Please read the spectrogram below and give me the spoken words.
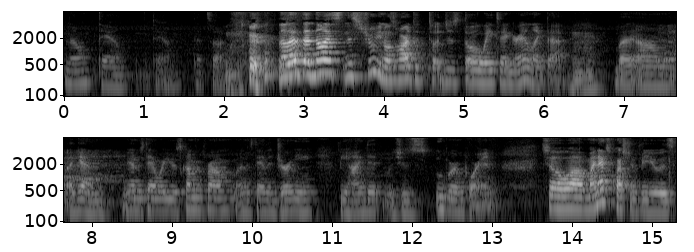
No. Damn. Damn. That sucks. no, that, that no, it's, it's true. You know, it's hard to t- just throw away ten grand like that. hmm But um, again, we understand where you was coming from. We understand the journey behind it, which is uber important. So uh, my next question for you is,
